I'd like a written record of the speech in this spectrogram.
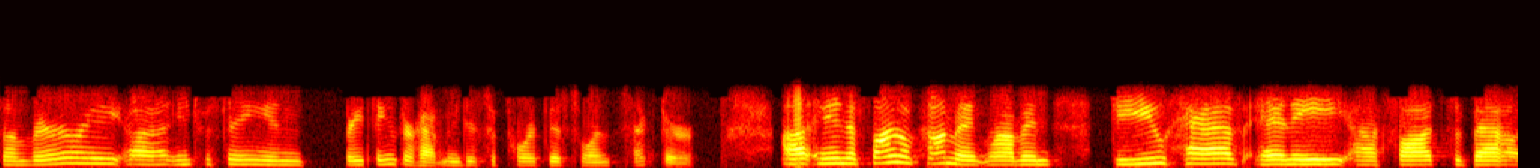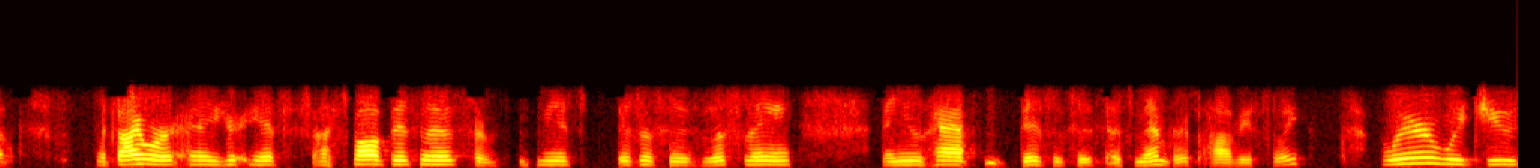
some very uh, interesting and great things are happening to support this one sector. Uh, and a final comment, Robyn, do you have any uh, thoughts about if I were uh, if a small business or businesses listening, and you have businesses as members, obviously, where would you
